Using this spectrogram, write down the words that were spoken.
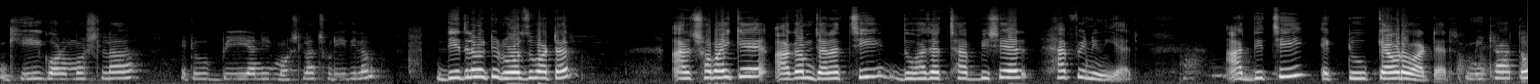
ঘি, গরম মশলা একটু বিরিয়ানির মশলা ছড়িয়ে দিলাম। দিয়ে দিলাম একটু রোজ ওয়াটার আর সবাইকে আগাম জানাচ্ছি দু হাজার ছাব্বিশের হ্যাপি নিউ ইয়ার আর দিচ্ছি একটু কেওড়া ওয়াটার মিঠা তো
